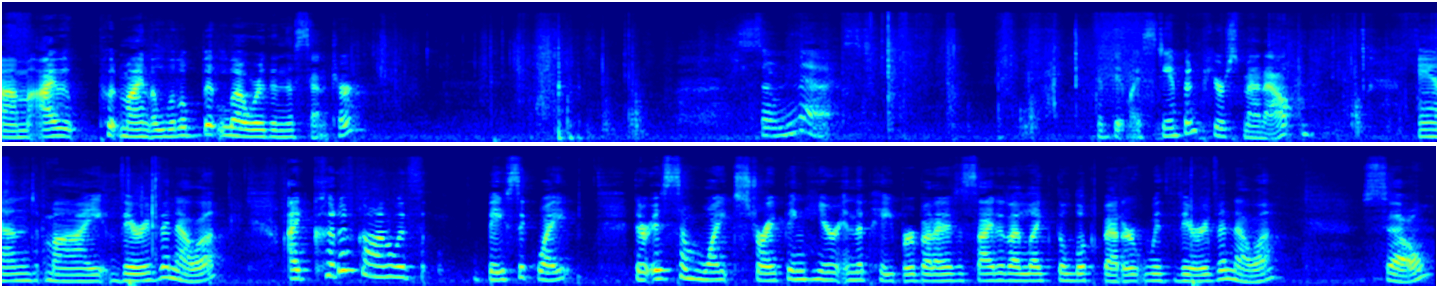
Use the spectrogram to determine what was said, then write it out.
um, I put mine a little bit lower than the center. So next, I'm get my Stampin' Pierce mat out and my Very Vanilla. I could have gone with basic white. There is some white striping here in the paper, but I decided I like the look better with Very Vanilla. So,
